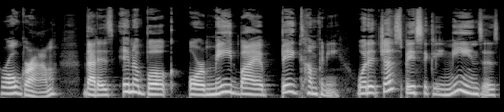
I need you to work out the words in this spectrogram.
program that is in a book or made by a big company. What it just basically means is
